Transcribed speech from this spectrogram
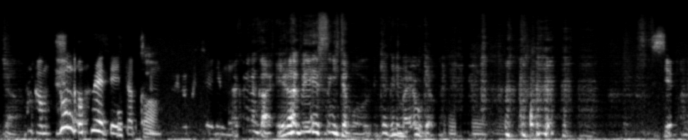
じゃん。なんかどんどん増えていたそっか大学中にも逆になんか選べすぎても逆に迷うけどね。うんうんすげえな。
